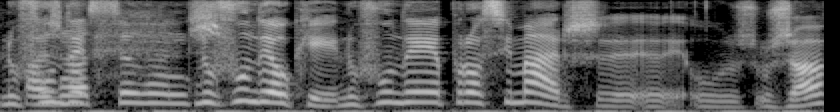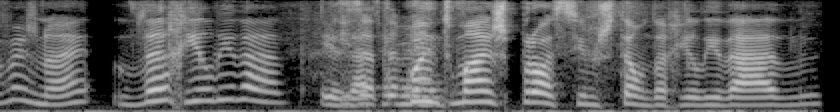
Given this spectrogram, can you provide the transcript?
no fundo é- nossos alunos. No fundo é o quê? No fundo é aproximar uh, os, os, jovens não é? da realidade. Exatamente. Quanto mais próximos estão da realidade,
